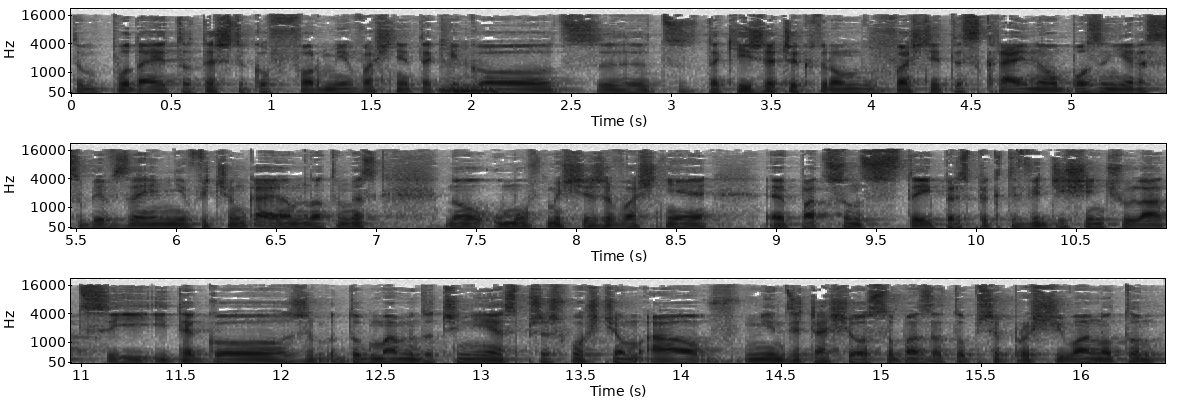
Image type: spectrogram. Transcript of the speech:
to podaję to też tylko w formie właśnie takiego, mm. takiej rzeczy, którą właśnie te skrajne obozy nieraz sobie wzajemnie wyciągają, natomiast no umówmy się, że właśnie e, patrząc z tej perspektywy 10 lat i, i tego, że do, mamy do czynienia z przeszłością, a w międzyczasie osoba za to przeprosiła, no to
